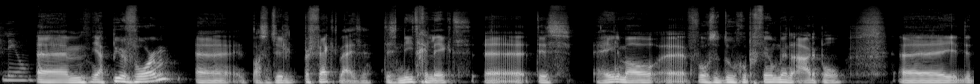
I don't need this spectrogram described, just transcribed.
Leon? Um, ja, puur vorm. Uh, het past natuurlijk perfect bij ze. Het is niet gelikt. het is helemaal uh, volgens de doelgroep gefilmd met een aardappel. Uh, de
